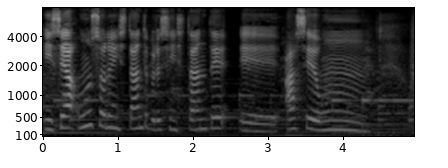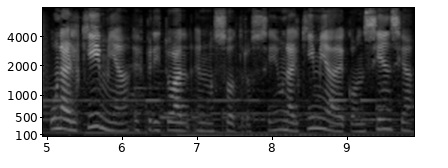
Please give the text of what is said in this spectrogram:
Y sea un solo instante, pero ese instante eh, hace una alquimia espiritual en nosotros, ¿sí? Una alquimia de conciencia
